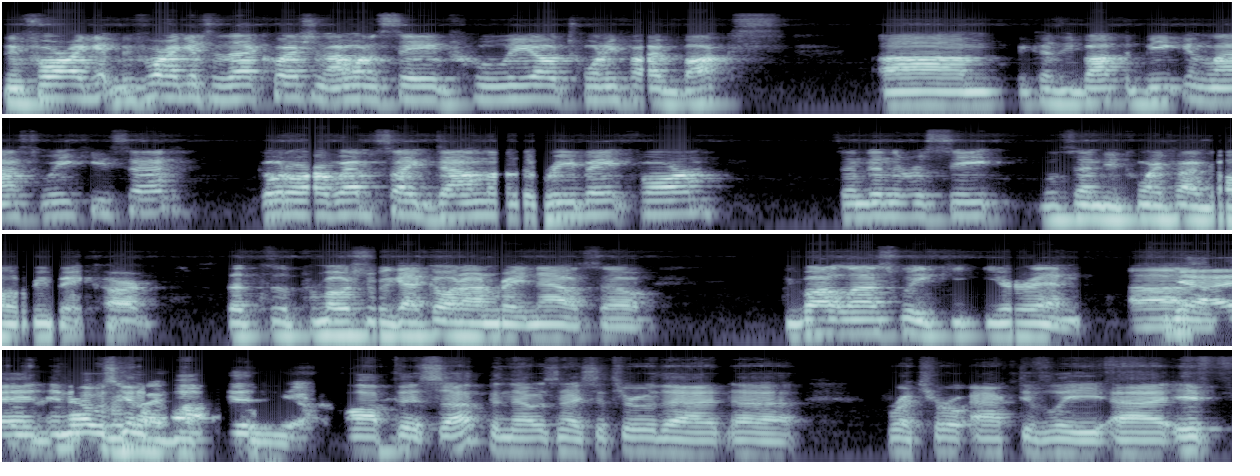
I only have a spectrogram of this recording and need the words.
Before I get before I get to that question, I want to save Julio twenty five bucks um, because he bought the beacon last week. He said, "Go to our website, download the rebate form, send in the receipt. We'll send you twenty five dollar rebate card." That's the promotion we got going on right now. So, if you bought it last week, you're in. Um, yeah, and, and I was going to pop, pop this up, and that was nice to throw that uh, retroactively. Uh, if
